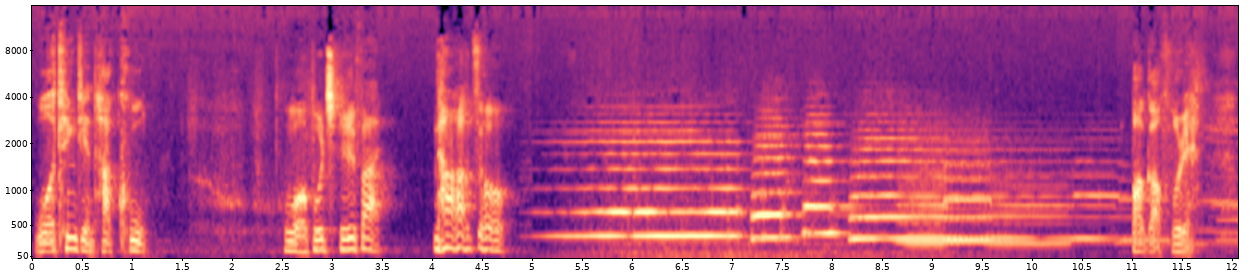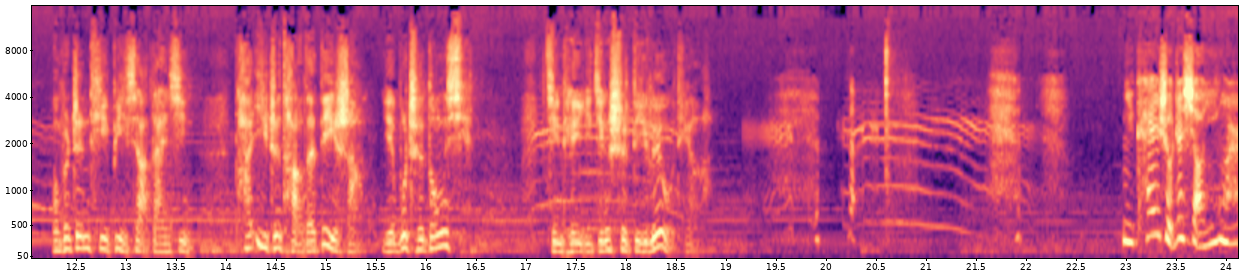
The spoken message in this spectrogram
我听见他哭。我不吃饭，拿走。报告夫人，我们真替陛下担心。他一直躺在地上，也不吃东西。今天已经是第六天了。那，你看守这小婴儿，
